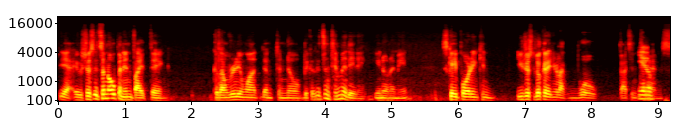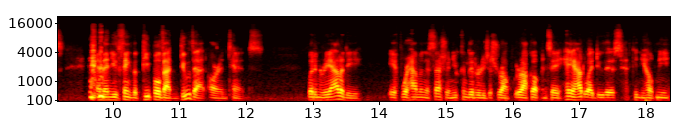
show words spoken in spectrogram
Yeah, it was just it's an open invite thing because I really want them to know because it's intimidating, you know what I mean? Skateboarding can you just look at it and you're like, "Whoa, that's intense." and then you think the people that do that are intense. But in reality, if we're having a session, you can literally just rock, rock up and say, "Hey, how do I do this? Can you help me?"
